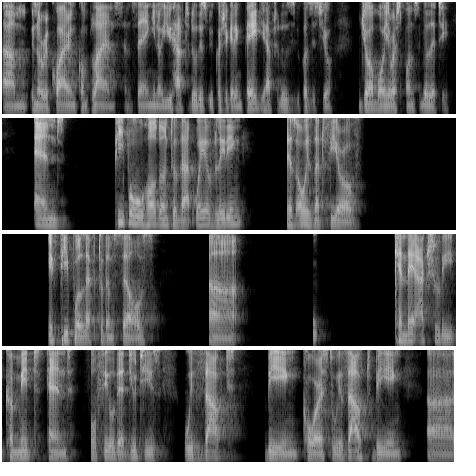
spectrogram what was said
um, you know, requiring compliance and saying, you know, you have to do this because you're getting paid. You have to do this because it's your job or your responsibility. And people who hold on to that way of leading, there's always that fear of if people left to themselves, uh, can they actually commit and fulfill their duties without being coerced, without being uh,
